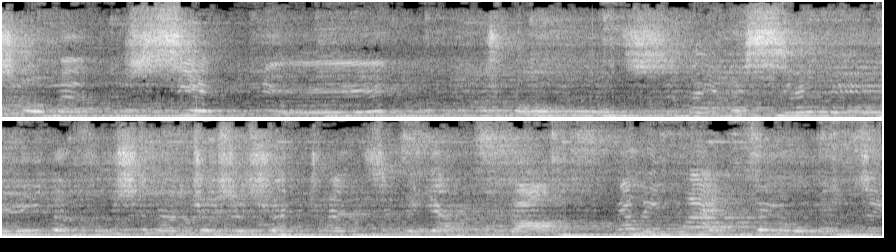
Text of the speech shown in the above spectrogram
是我们仙女，古时代的仙女的服饰呢，就是穿穿这个样子的。那另外，在我们最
